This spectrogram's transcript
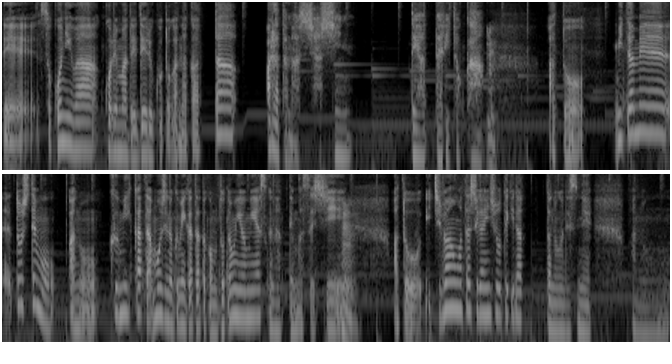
で、そこには、これまで出ることがなかった新たな写真であったりとか、うんあと、見た目としても、あの、組み方、文字の組み方とかもとても読みやすくなってますし、うんあと、一番私が印象的だったのがですね、あの、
